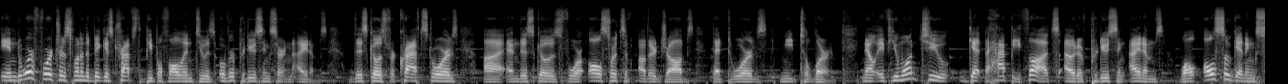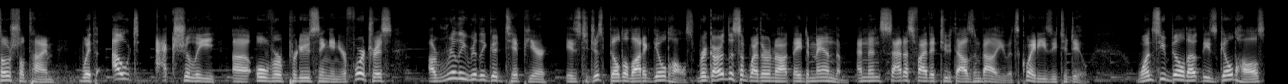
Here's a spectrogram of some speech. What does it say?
in Dwarf Fortress, one of the biggest traps that people fall into is overproducing certain items. This goes for craft dwarves, uh, and this goes for all sorts of other jobs that dwarves need to learn. Now, if you want to get the happy thoughts out of producing items while also getting social time without actually uh, overproducing in your fortress, a really, really good tip here is to just build a lot of guild halls, regardless of whether or not they demand them, and then satisfy the 2,000 value. It's quite easy to do. Once you build out these guild halls,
